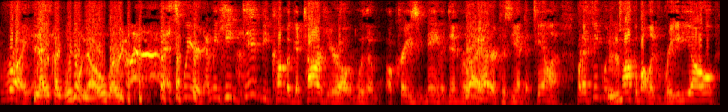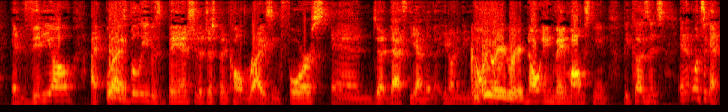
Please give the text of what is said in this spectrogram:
Right. You know, And it's like we don't know. It's weird. I mean, he did become a guitar hero with a, a crazy name. It didn't really Right. Mm-hmm. matter because he had the talent. But I think when you talk about like radio and video, I always Right. believe his band should have just been called Rising Force, and th- that's the end of it. You know what I mean? No, Completely agree. No Yngwie Malmsteen because it's and it, once again,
